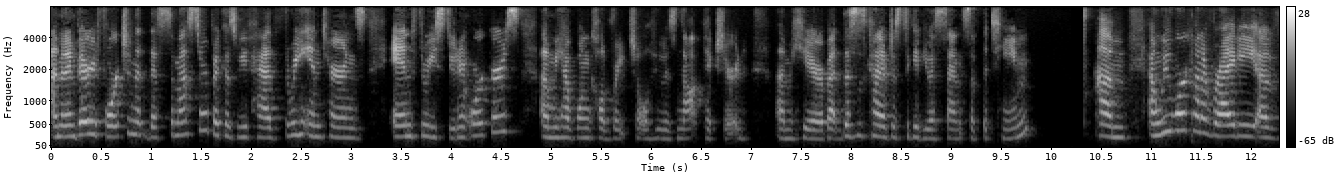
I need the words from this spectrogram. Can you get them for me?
Um, and I'm very fortunate this semester because we've had three interns and three student workers. Um, we have one called Rachel who is not pictured um, here, but this is kind of just to give you a sense of the team. Um, and we work on a variety of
